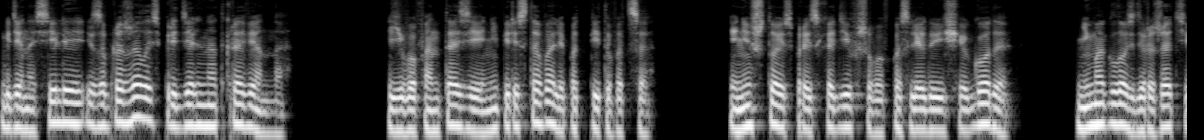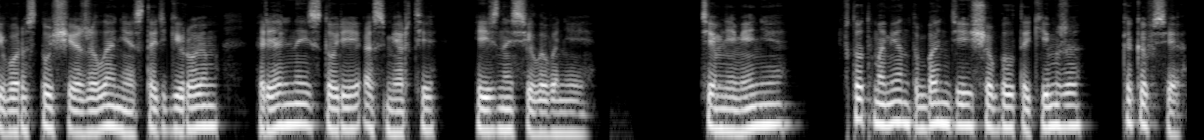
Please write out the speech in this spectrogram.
где насилие изображалось предельно откровенно. Его фантазии не переставали подпитываться, и ничто из происходившего в последующие годы не могло сдержать его растущее желание стать героем реальной истории о смерти и изнасиловании. Тем не менее, в тот момент Банди еще был таким же, как и все.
